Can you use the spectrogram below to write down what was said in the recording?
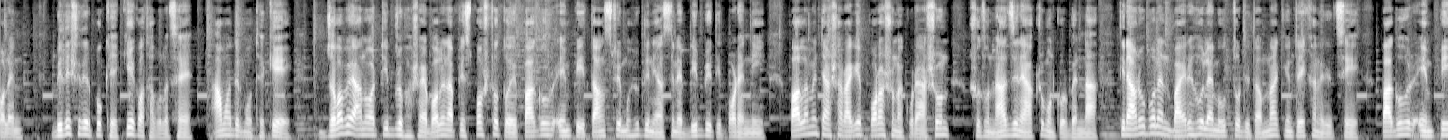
বলেন বিদেশিদের পক্ষে কে কথা বলেছে? আমাদের মধ্যে কে? জবাবে আনোয়ার তীব্র ভাষায় বলেন, আপনি স্পষ্টতই পাগর এমপি তানশ্রী মহিউদ্দিন ইয়াসিনের বিবৃতি পড়েননি। পার্লামেন্টে আসার আগে পড়াশোনা করে আসুন, শুধু না জেনে আক্রমণ করবেন না। তিনি আরও বলেন, বাইরে হলে আমি উত্তর দিতাম না, কিন্তু এখানে দিচ্ছি। পাগর এমপি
